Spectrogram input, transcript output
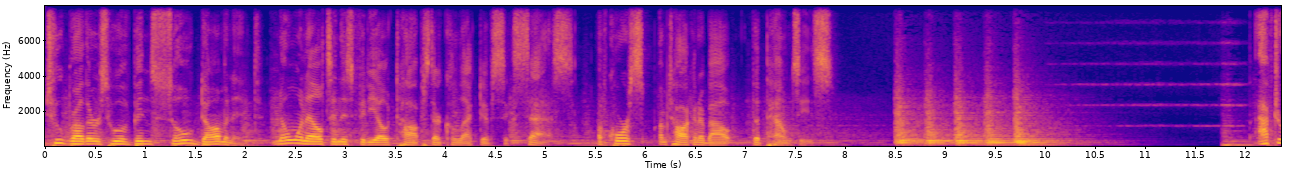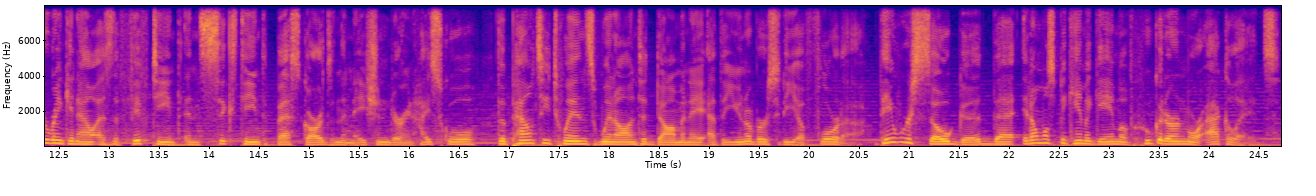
Two brothers who have been so dominant, no one else in this video tops their collective success. Of course, I'm talking about the Pounceys. After ranking out as the 15th and 16th best guards in the nation during high school, the Pouncey twins went on to dominate at the University of Florida. They were so good that it almost became a game of who could earn more accolades.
